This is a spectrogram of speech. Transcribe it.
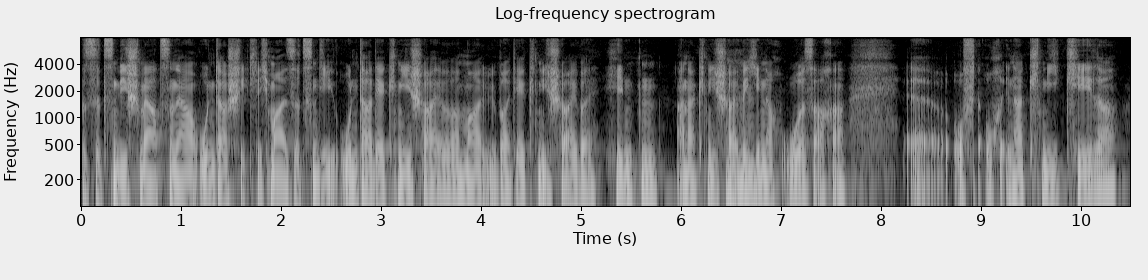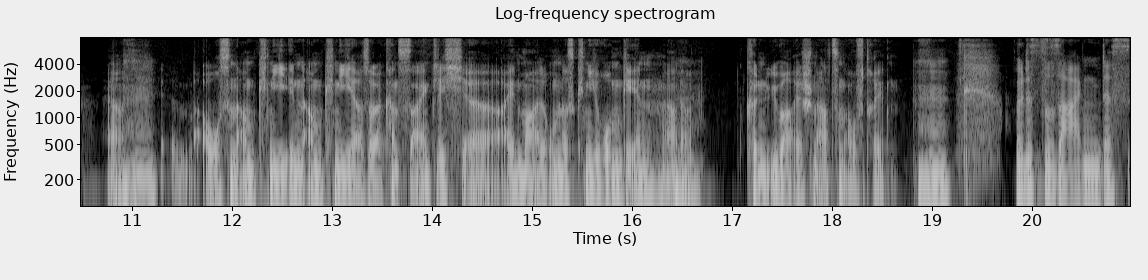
sitzen die Schmerzen ja unterschiedlich. Mal sitzen die unter der Kniescheibe, mal über der Kniescheibe, hinten an der Kniescheibe, mhm. je nach Ursache. Äh, oft auch in der Kniekehle. Ja, mhm. Außen am Knie, innen am Knie. Also da kannst du eigentlich äh, einmal um das Knie rumgehen. Ja, mhm. Da können überall Schmerzen auftreten. Mhm. Würdest du sagen, dass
